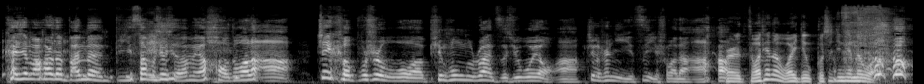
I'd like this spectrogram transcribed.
开心麻花的版本比三部星写的版本要好多了啊！这可不是我凭空杜撰、子虚乌有啊，这个是你自己说的啊。不是昨天的我已经不是今天的我。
